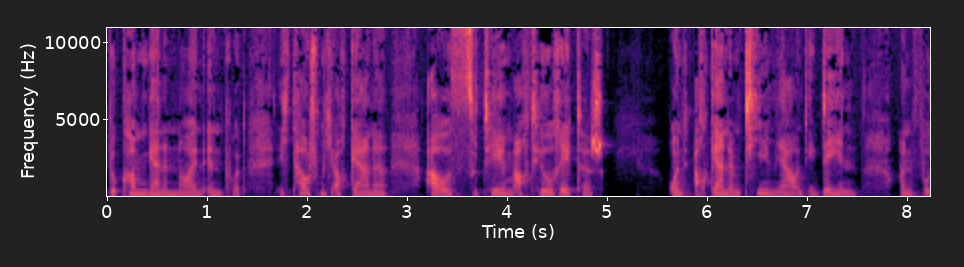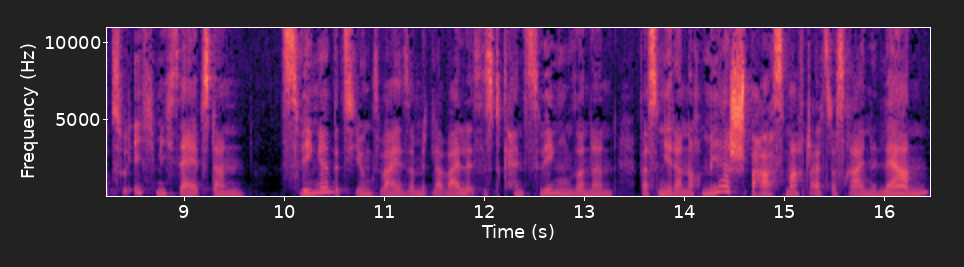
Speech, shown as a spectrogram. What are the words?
bekomme gerne neuen Input. Ich tausche mich auch gerne aus zu Themen, auch theoretisch. Und auch gerne im Team, ja, und Ideen. Und wozu ich mich selbst dann zwinge, beziehungsweise mittlerweile ist es kein Zwingen, sondern was mir dann noch mehr Spaß macht als das reine Lernen,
